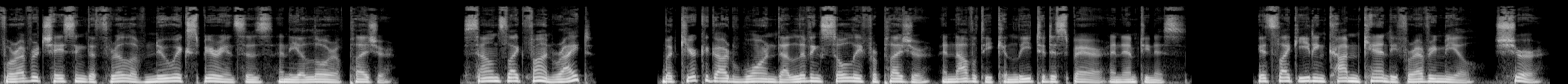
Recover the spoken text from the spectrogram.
forever chasing the thrill of new experiences and the allure of pleasure. Sounds like fun, right? But Kierkegaard warned that living solely for pleasure and novelty can lead to despair and emptiness. It's like eating cotton candy for every meal. Sure,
